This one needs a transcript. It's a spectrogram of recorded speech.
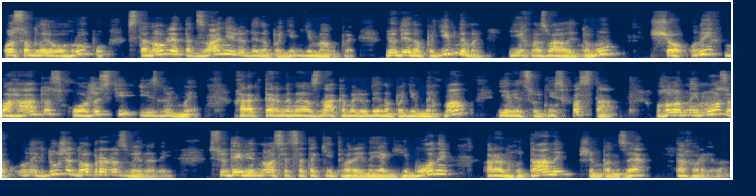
Особливу групу становлять так звані людиноподібні мавпи. Людиноподібними їх назвали тому, що у них багато схожості із людьми. Характерними ознаками людиноподібних мавп є відсутність хвоста. Головний мозок у них дуже добре розвинений. Сюди відносяться такі тварини, як гібони, орангутани, шимпанзе та горила.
